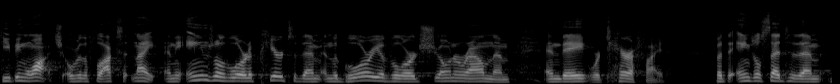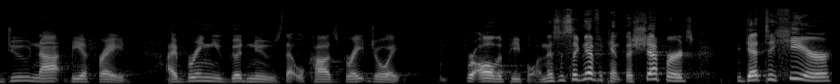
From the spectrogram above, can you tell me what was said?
keeping watch over the flocks at night. And the angel of the Lord appeared to them, and the glory of the Lord shone around them, and they were terrified. But the angel said to them, Do not be afraid. I bring you good news that will cause great joy for all the people. And this is significant. The shepherds get to hear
